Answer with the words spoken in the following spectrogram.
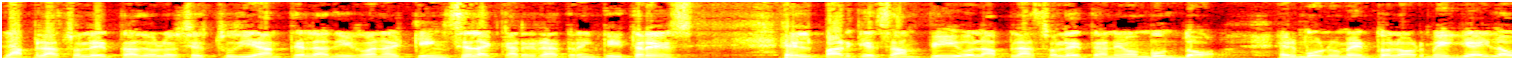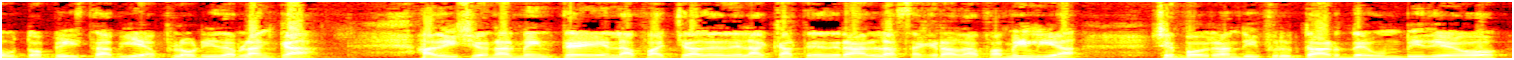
la Plazoleta de los Estudiantes, la Diagonal 15, la Carrera 33, el Parque San Pío, la Plazoleta Neomundo, el Monumento a la Hormiga y la Autopista Vía Florida Blanca. Adicionalmente, en la fachada de la Catedral, la Sagrada Familia, se podrán disfrutar de un video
